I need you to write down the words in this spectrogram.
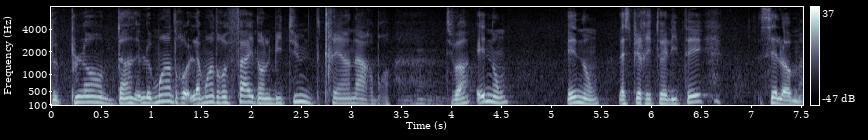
de plans, le moindre, la moindre faille dans le bitume crée un arbre, tu vois, et non. Et non, la spiritualité, c'est l'homme.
